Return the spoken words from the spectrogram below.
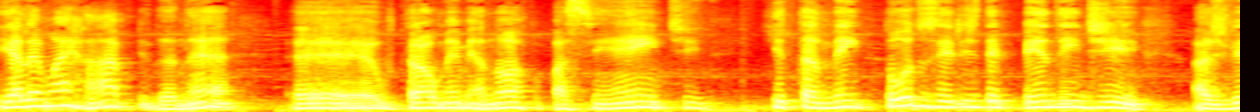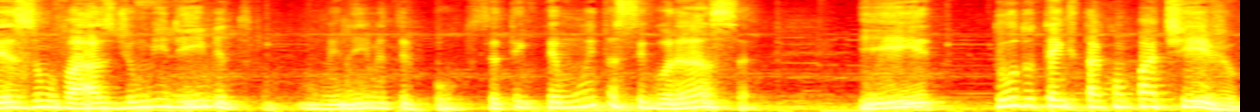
E ela é mais rápida, né? É, o trauma é menor para o paciente, que também todos eles dependem de, às vezes, um vaso de um milímetro, um milímetro e pouco. Você tem que ter muita segurança e tudo tem que estar compatível.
